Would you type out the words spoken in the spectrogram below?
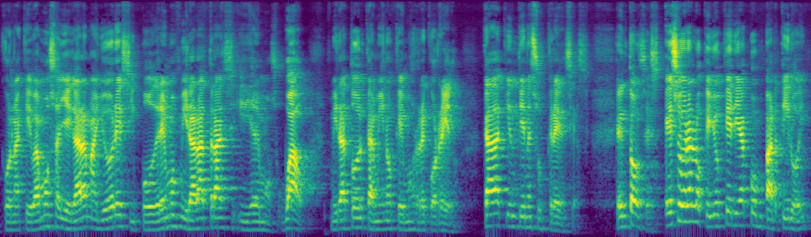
con la que vamos a llegar a mayores y podremos mirar atrás y diremos, wow, mira todo el camino que hemos recorrido. Cada quien tiene sus creencias. Entonces, eso era lo que yo quería compartir hoy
